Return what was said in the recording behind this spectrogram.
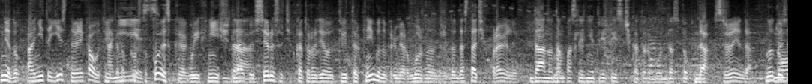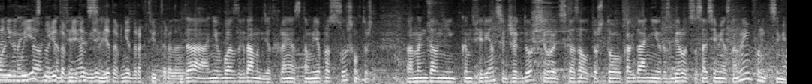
Нет, ну они-то есть наверняка у Твиттера, Они просто есть. поиск как бы их не ищет, да. Да. То есть сервисов, типа, которые делают Твиттер-книгу, например, можно даже до- достать их правильно. Да, но там последние 3000, которые будут доступны. Да, к сожалению, да. Ну, то Но есть они как бы есть, но где-то в, где-то в недрах Твиттера, да. Да, они в базах данных где-то хранятся. Там я просто слышал, то, что а, на недавней конференции Джек Дорси вроде сказал, то, что когда они разберутся со всеми основными функциями,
